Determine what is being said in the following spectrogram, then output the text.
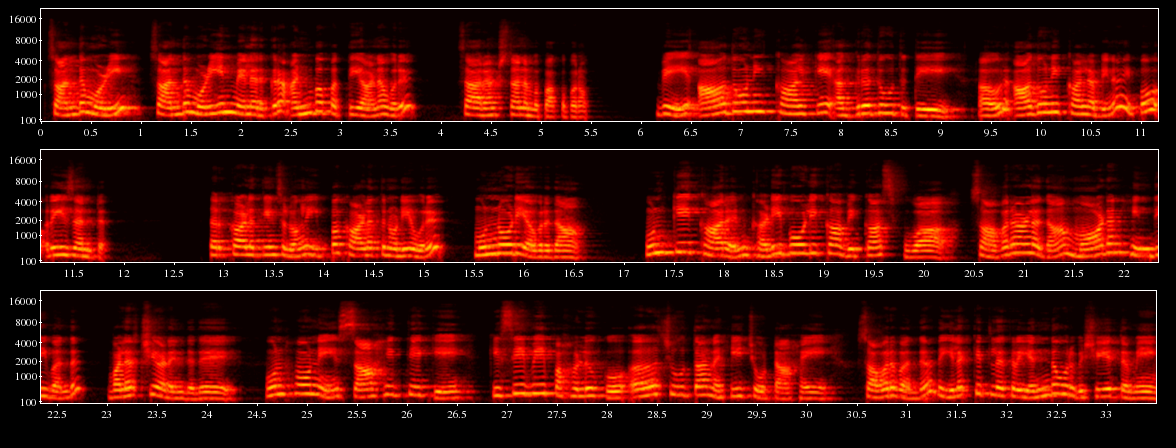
ஸோ அந்த மொழி ஸோ அந்த மொழியின் மேலே இருக்கிற அன்பை பற்றியான ஒரு சாராம்ஷ் தான் நம்ம பார்க்க போகிறோம் வே ஆதோனிக் கால் கே அக்ரதூத் தே அவர் ஆதோனிக் கால் அப்படின்னா இப்போ ரீசன்ட் தற்காலத்தின்னு சொல்லுவாங்களே இப்போ காலத்தினுடைய ஒரு முன்னோடி அவர் தான் உன்கே காரன் கடிபோலிகா விகாஸ் ஹுவா. ஸோ அவரால் தான் மாடர்ன் ஹிந்தி வந்து வளர்ச்சி அடைந்தது. உன்ஹோனே சாகித்ய கே கிசி பி பஹலு கோ அச்சூத்தா நஹி சோட்டாகை. ஸோ அவர் வந்து அந்த இலக்கியத்தில் இருக்கிற எந்த ஒரு விஷயத்தையுமே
